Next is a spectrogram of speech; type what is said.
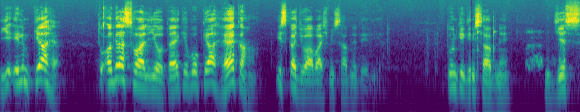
ये इल्म क्या है। तो अगला सवाल ये होता है कि वो क्या है कहाँ? इसका जवाब आशमी साहब ने दे दिया। तो उनकी गिरी साहब ने जिस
